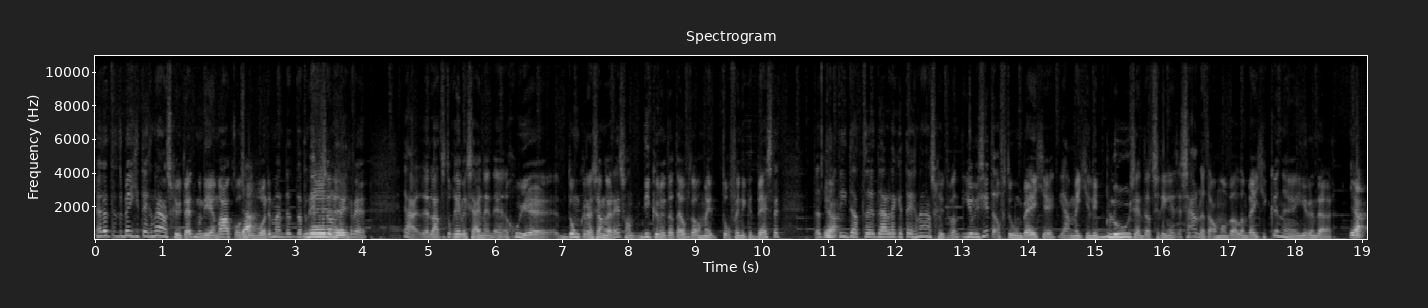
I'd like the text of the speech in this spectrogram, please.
Ja, dat het een beetje tegenaan schuurt. Hè. Het moet niet helemaal gospel Ja. worden, maar dat, dat Nee, echt zo'n nee, lekkere... Ja, laten we toch eerlijk zijn, een, een goede donkere zangeres, want die kunnen dat over het algemeen, toch vind ik het beste. Dat, Ja. die dat eh, daar lekker tegenaan schuurt. Want jullie zitten af en toe een beetje, ja, met jullie blues en dat soort dingen. Zou dat allemaal wel een beetje kunnen hier en daar? Ja,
